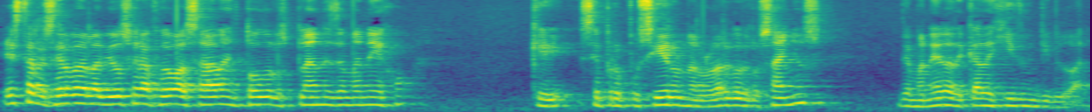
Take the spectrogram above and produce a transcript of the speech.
esta reserva de la biosfera fue basada en todos los planes de manejo que se propusieron a lo largo de los años de manera de cada ejido individual.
